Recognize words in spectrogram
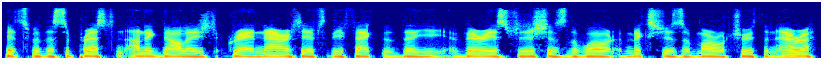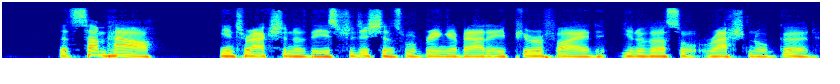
fits with the suppressed and unacknowledged grand narrative to the effect that the various traditions of the world are mixtures of moral truth and error, that somehow the interaction of these traditions will bring about a purified, universal, rational good.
